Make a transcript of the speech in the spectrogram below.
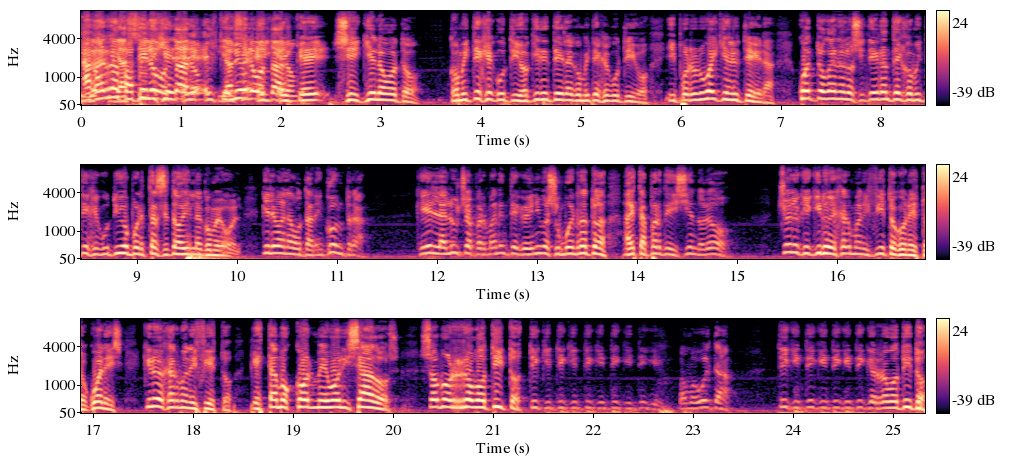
Agarra papel el, que lo sí, ¿quién lo votó? Comité Ejecutivo. ¿Quién integra el Comité Ejecutivo? Y por Uruguay, ¿quién lo integra? ¿Cuánto ganan los integrantes del Comité Ejecutivo por estar sentados ahí en la Comebol? ¿Qué le van a votar? ¿En contra? Que es la lucha permanente que venimos un buen rato a, a esta parte diciéndolo. Yo lo que quiero dejar manifiesto con esto, ¿cuál es? Quiero dejar manifiesto que estamos conmebolizados, somos robotitos, tiki, tiki, tiki, tiki, tiki. Vamos de vuelta. Tiki, tiki, tiki, tiki, robotito.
